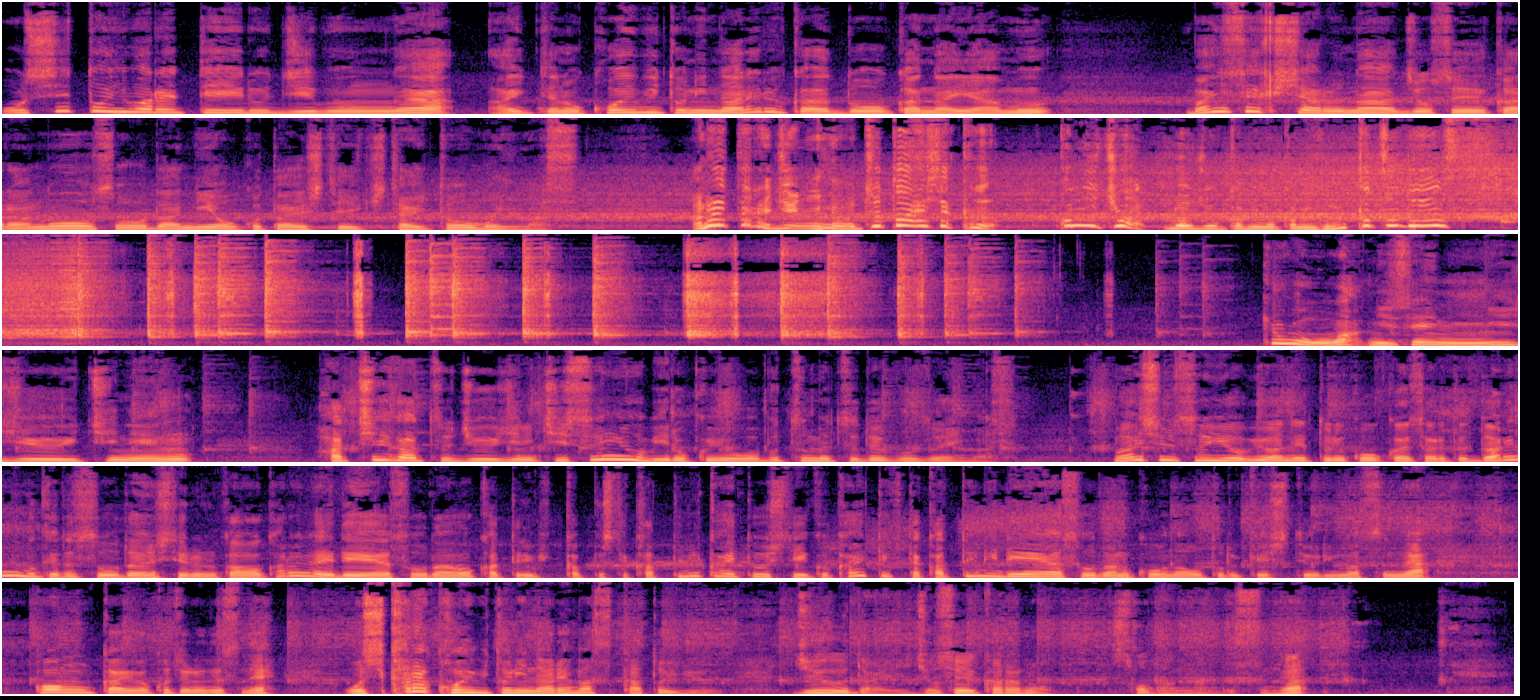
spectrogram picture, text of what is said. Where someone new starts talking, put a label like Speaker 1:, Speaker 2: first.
Speaker 1: 推しと言われている自分が相手の恋人になれるかどうか悩むバイセクシャルな女性からの相談にお答えしていきたいと思います。あなたの12分をちょっと拝借。こんにちは。ラジオ神の神ふみかつです。今日は2021年8月11日水曜日六曜は仏滅でございます。毎週水曜日はネットに公開されて誰に向けて相談しているのかわからない恋愛相談を勝手にピックアップして勝手に回答していく帰ってきた勝手に恋愛相談のコーナーをお届けしておりますが今回はこちらですね。推しから恋人になれますかという10代女性からの相談なんですが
